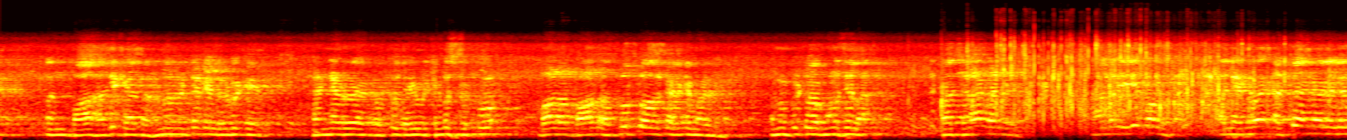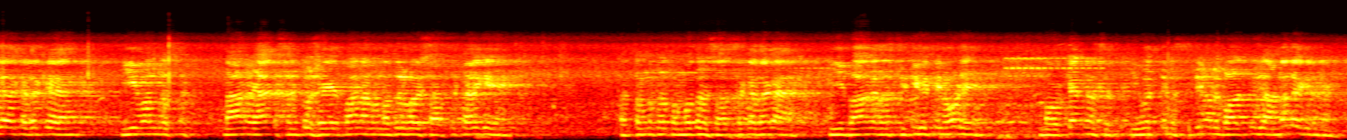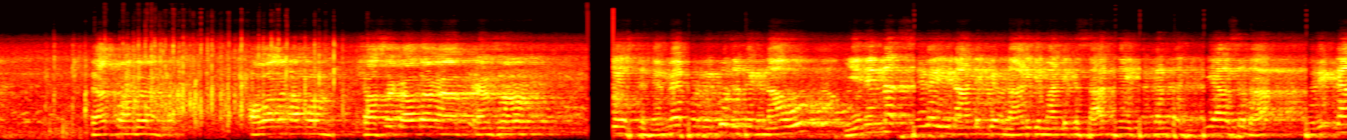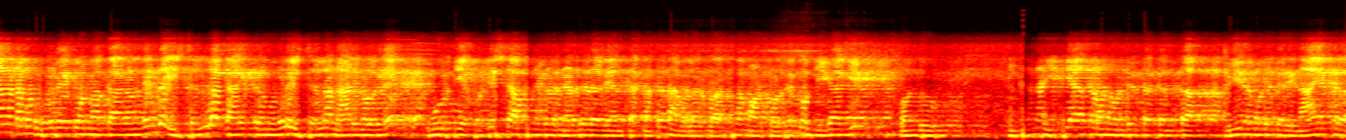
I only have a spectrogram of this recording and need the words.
ನನ್ನ ಭಾಳ ಅದಕ್ಕೆ ಆಯ್ತು. ಹನ್ನೊಂದು ಗಂಟೆಗೆ ಇರಬೇಕಾಯ್ತು ಹನ್ನೆರಡು ಹೊತ್ತು ದಯವಿಟ್ಟು ಕ್ಷಮಿಸ್ಬೇಕು. ಭಾಳ ಭಾಳ ಅದ್ಭುತವಾದ ಕಾರ್ಯಕ್ರಮ ಮಾಡಿದ್ರು. ನಮಗೆ ಬಿಟ್ಟು ಹೋಗಕ್ಕೆ ಮನಸ್ಸಿಲ್ಲ. ಭಾಳ ಚೆನ್ನಾಗಿ ಮಾಡಿದೆ ಆದರೆ ಏನು, ಅಲ್ಲಿ ಅನಿವಾರ್ಯ ಅಷ್ಟೇ ಹೆಣ್ಣು ಅದಕ್ಕೆ ಈ ಒಂದು ನಾನು ಯಾಕೆ ಸಂತೋಷ ಆಗಿರಪ್ಪ ನಾನು ಮೊದಲು ಬಾರಿ ಶಾಸಕರಾಗಿ ಹತ್ತೊಂಬತ್ತು ತೊಂಬತ್ತರ ಶಾಸಕದಾಗ ಈ ಭಾಗದ ಸ್ಥಿತಿಗತಿ ನೋಡಿ ನಮ್ಮ ಕೆಟ್ಟ ಅನಿಸುತ್ತೆ. ಇವತ್ತಿನ ಸ್ಥಿತಿ ನೋಡಿ ಭಾಳ ಆನಂದ ಅನ್ನೋದಾಗಿದೆ ನಾನು ಯಾಕಪ್ಪ ಅಂದ್ರೆ ಅವಾಗ ನಮ್ಮ ಶಾಸಕ ಆದಾಗ ಎರಡು ಸಾವಿರ ಹೆಮ್ಮೆ ಪಡಬೇಕು. ಜೊತೆಗೆ ನಾವು ಏನೆಲ್ಲ ಸೇವೆ ಈ ನಾಡಿಗೆ ನಾಡಿಗೆ ಮಾಡಲಿಕ್ಕೆ ಸಾಧ್ಯ ಇರ್ತಕ್ಕಂಥ ಇತಿಹಾಸದ ಪರಿಜ್ಞಾನ ನಮಗೆ ಬರಬೇಕು ಅನ್ನೋ ಕಾರಣದಿಂದ ಇಷ್ಟೆಲ್ಲ ಕಾರ್ಯಕ್ರಮಗಳು, ಇಷ್ಟೆಲ್ಲ ನಾಡಿನೊಳಗಡೆ ಮೂರ್ತಿಯ ಪ್ರತಿಷ್ಠಾಪನೆಗಳು ನಡೆದಿದ್ದಾವೆ ಅಂತಕ್ಕಂಥ ನಾವೆಲ್ಲರೂ ಅರ್ಥ ಮಾಡ್ಕೊಳ್ಬೇಕು. ಹೀಗಾಗಿ ಒಂದು ಘನ ಇತಿಹಾಸವನ್ನು ಹೊಂದಿರತಕ್ಕಂಥ ವೀರಮದಕರಿ ನಾಯಕರ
